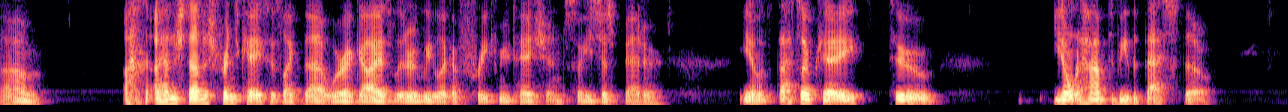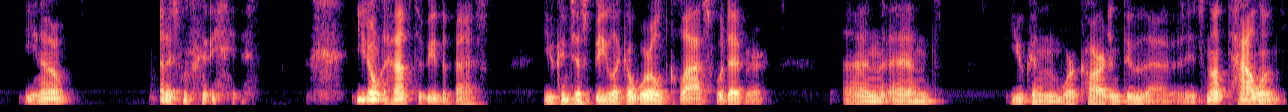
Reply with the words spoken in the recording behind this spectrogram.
Um, I understand there's fringe cases like that where a guy is literally like a freak mutation, so he's just better. You know, that's okay too. You don't have to be the best though. You know, and it's, it's you don't have to be the best. You can just be like a world class whatever, and and you can work hard and do that. It's not talent.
